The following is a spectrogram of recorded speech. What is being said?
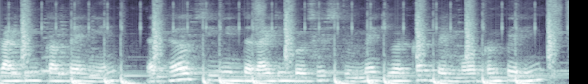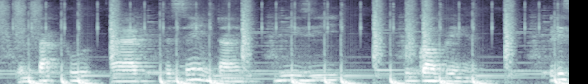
writing companion that helps you in the writing process to make your content more compelling, impactful, at the same time easy to comprehend. It is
